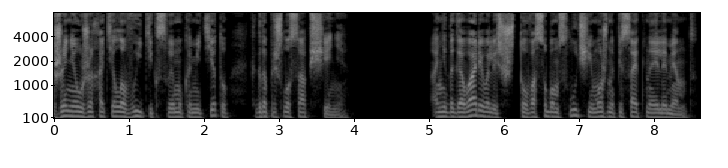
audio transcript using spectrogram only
Женя уже хотела выйти к своему комитету, когда пришло сообщение. Они договаривались, что в особом случае можно писать на элемент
